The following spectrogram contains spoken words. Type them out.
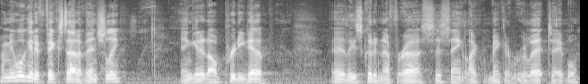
I mean, we'll get it fixed out eventually and get it all prettied up. At least good enough for us. This ain't like we're making a roulette table.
